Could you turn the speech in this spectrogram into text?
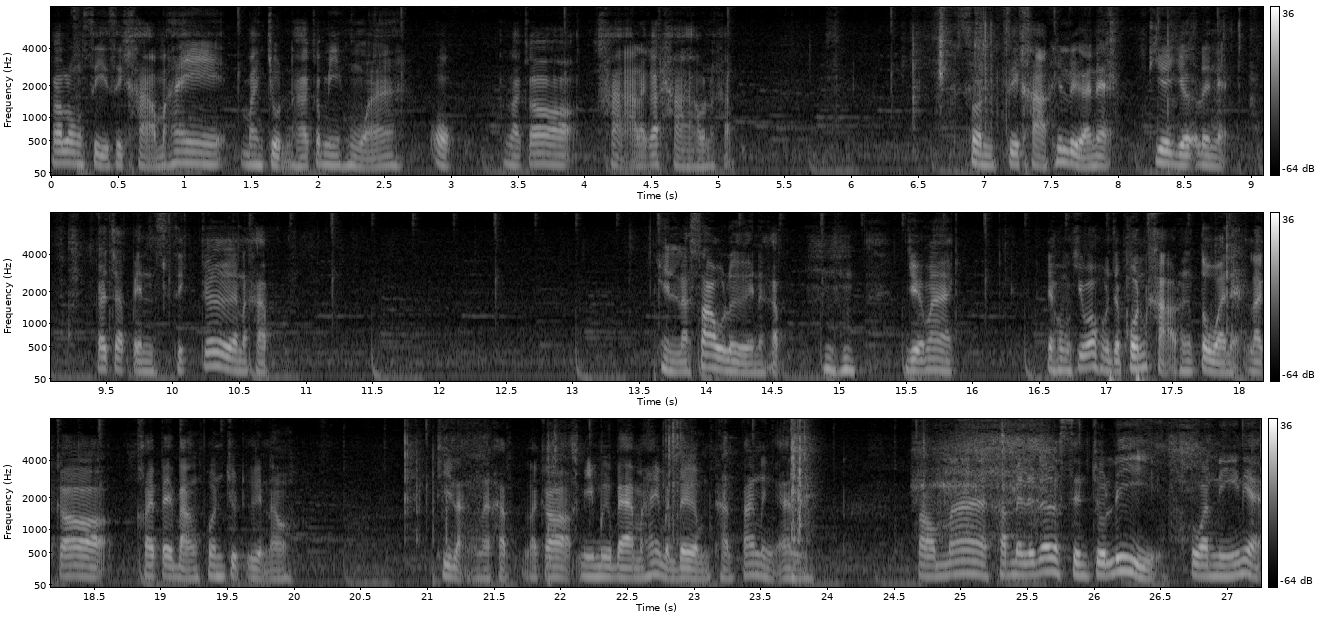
ก็ลงสีสีขาวมาให้บางจุดนะครับก็มีหัวอกแล้วก็ขาแล้วก็เท้านะครับ ส่วนสีขาวที่เหลือเนี่ยที่เยอะเลยเนี่ย ก็จะเป็นสติกเกอร์นะครับ เห็นแล้วเศร้าเลยนะครับ เยอะมาก เดี๋ยวผมคิดว่าผมจะพ่นขาวทั้งตัวเนี่ย แล้วก็ค่อยไปบางพ่นจุดอื่นเอา ทีหลังนะครับ แล้วก็มีมือแบนมาให้เหมือนเดิมฐานตั้งหนึ่งอัน ต่อมาคาเมเลเดอร์เซนจูรี่ตัวนี้เนี่ย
